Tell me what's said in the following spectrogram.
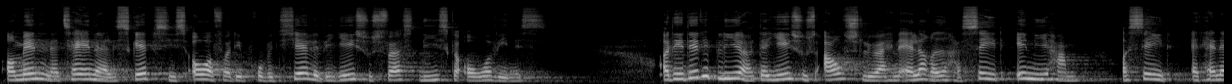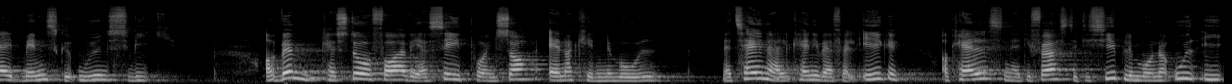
og men Nathanaels skepsis over for det provincielle ved Jesus først lige skal overvindes. Og det er det, det bliver, da Jesus afslører, at han allerede har set ind i ham og set, at han er et menneske uden svig. Og hvem kan stå for at være set på en så anerkendende måde? Nathanael kan i hvert fald ikke, og kaldelsen af de første disciple munder ud i,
